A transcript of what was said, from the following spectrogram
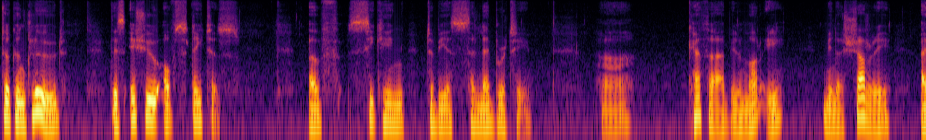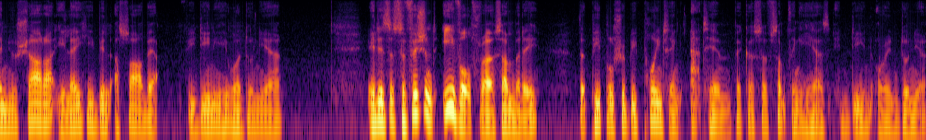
to conclude, this issue of status of seeking to be a celebrity. كفى بالمرء من الشر أن يشار إليه بالأصابع في دينه ودنياه. It is a sufficient evil for somebody that people should be pointing at him because of something he has in deen or in dunya.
